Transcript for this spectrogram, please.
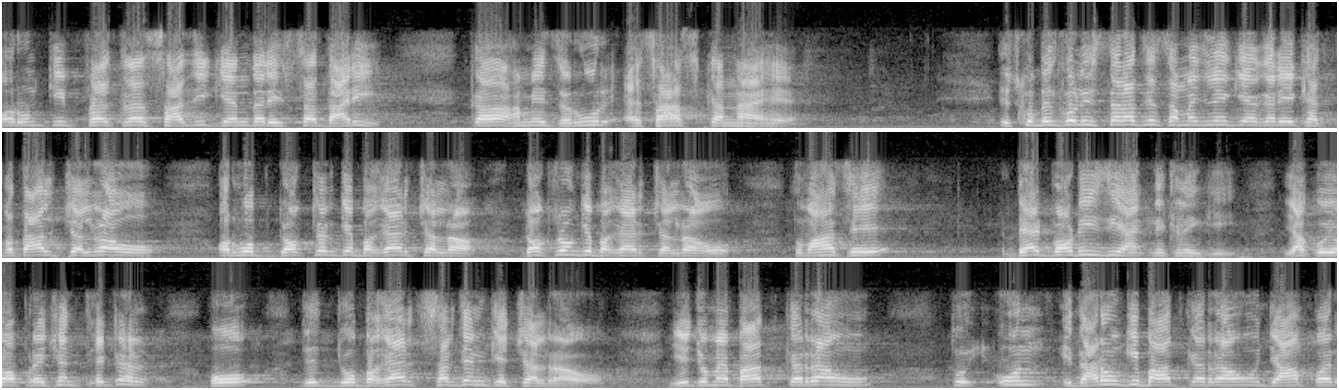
और उनकी फैसला साजी के अंदर हिस्सादारी का हमें ज़रूर एहसास करना है। इसको बिल्कुल इस तरह से समझ लें कि अगर एक अस्पताल चल रहा हो और वो डॉक्टर के बगैर चल रहा हो डॉक्टरों के बगैर चल रहा हो तो वहाँ से डेड बॉडीज ही निकलेंगी या कोई ऑपरेशन थिएटर हो जो बगैर सर्जन के चल रहा हो। ये जो मैं बात कर रहा हूँ तो उन इदारों की बात कर रहा हूँ जहाँ पर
